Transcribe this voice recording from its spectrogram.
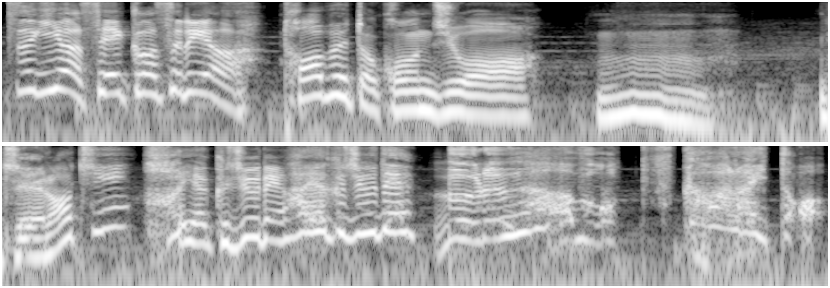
次は成功するよ。食べた感じは。うーん。ゼラチン？早く充電、早く充電ブルーハーブを使わないと。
